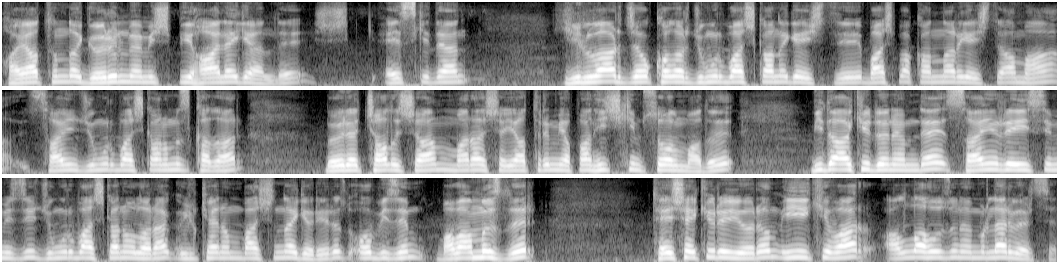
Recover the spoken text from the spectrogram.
hayatında görülmemiş bir hale geldi. Eskiden yıllarca o kadar Cumhurbaşkanı geçti, başbakanlar geçti ama Sayın Cumhurbaşkanımız kadar böyle çalışan, Maraş'a yatırım yapan hiç kimse olmadı. Bir dahaki dönemde Sayın Reisimizi Cumhurbaşkanı olarak ülkenin başında görüyoruz. O bizim babamızdır. Teşekkür ediyorum. İyi ki var. Allah uzun ömürler versin.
